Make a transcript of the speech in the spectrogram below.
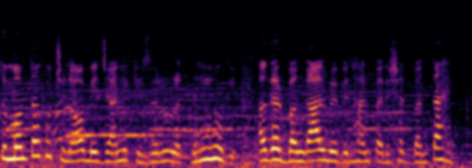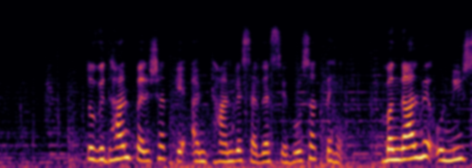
तो ममता को चुनाव में जाने की ज़रूरत नहीं होगी। अगर बंगाल में विधान परिषद बनता है तो विधान परिषद के अंठानवे सदस्य हो सकते हैं। बंगाल में उन्नीस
